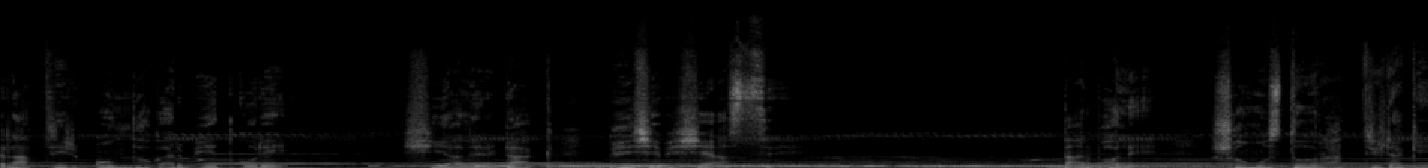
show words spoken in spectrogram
রাত্রির অন্ধকার ভেদ করে শিয়ালের ডাক ভেসে ভেসে আসছে। তার ফলে সমস্ত রাত্রিটাকে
